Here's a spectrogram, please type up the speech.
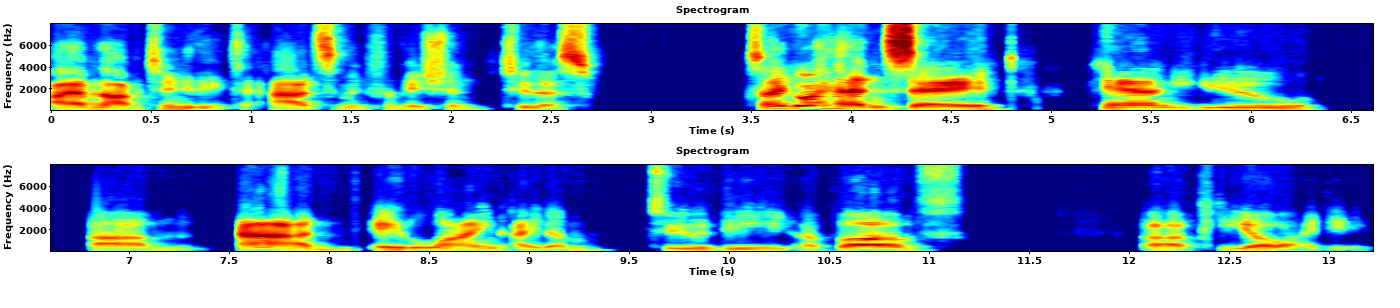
I have an opportunity to add some information to this. So I go ahead and say, can you um, add a line item to the above uh, PO ID?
